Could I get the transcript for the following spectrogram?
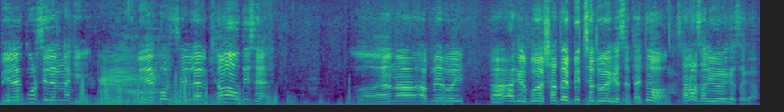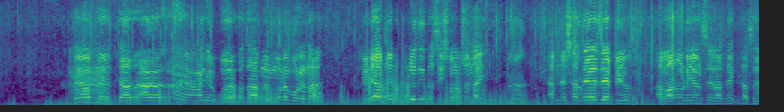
বিয়ে করছিলেন নাকি? বিয়ে করছিলেন ক্ষমাও দিছেন আহ, আপনার ওই আগের বইয়ের সাথে বিচ্ছেদ হয়ে গেছে তাই তো ছাড়াছাড়ি হয়ে গেছে গা আপনার তার আগের বইয়ের কথা আপনার মনে পড়ে না এটা আপনার তুলে দিতেছি সমস্যা নাই আপনার সাথে যে আমার অডিয়েন্সেরা দেখতাছে,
